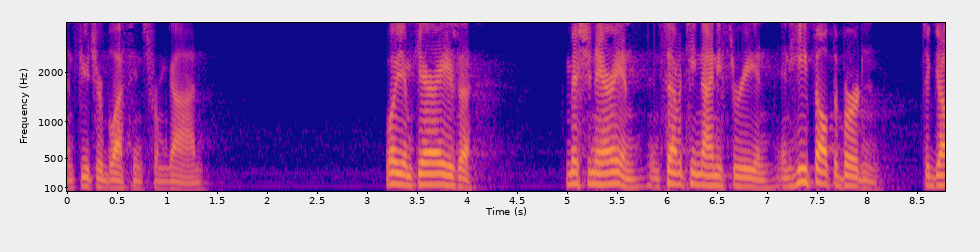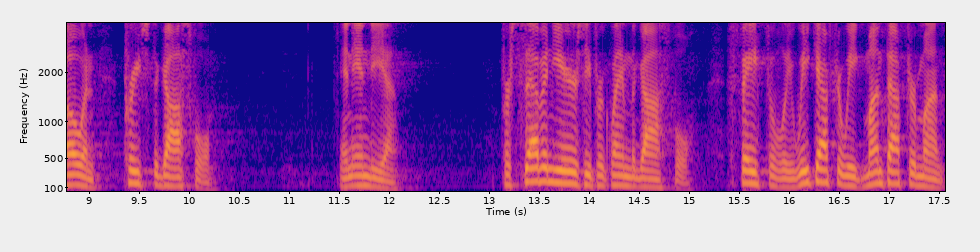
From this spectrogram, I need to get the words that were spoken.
and future blessings from God. William Carey was a missionary in, in 1793, and, and he felt the burden to go and preach the gospel in India. For seven years, he proclaimed the gospel faithfully, week after week, month after month,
